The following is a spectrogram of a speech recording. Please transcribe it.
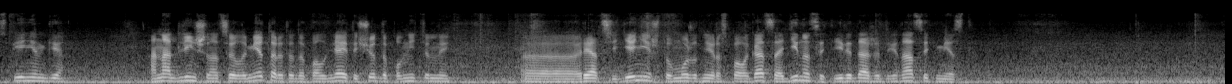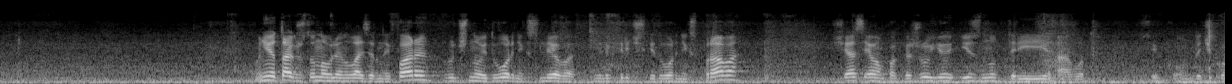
спиннинги. Она длиннее на целый метр, это дополняет еще дополнительный э, ряд сидений, что может в ней располагаться 11 или даже 12 мест. У нее также установлены лазерные фары, ручной дворник слева, электрический дворник справа. Сейчас я вам покажу ее изнутри. А вот, секундочку.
